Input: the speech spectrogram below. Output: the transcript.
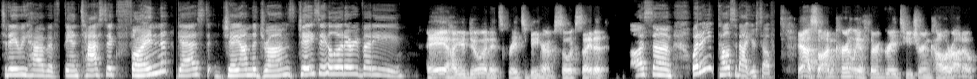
Today we have a fantastic, fun guest, Jay on the drums. Jay, say hello to everybody. Hey, how you doing? It's great to be here. I'm so excited. Awesome. Why don't you tell us about yourself? Yeah, so I'm currently a third grade teacher in Colorado,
